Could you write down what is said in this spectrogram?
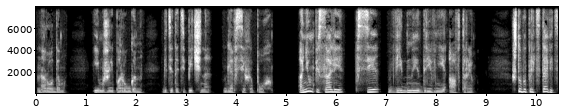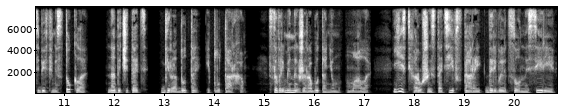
народом, им же и поруган, ведь это типично для всех эпох. О нем писали все видные древние авторы. Чтобы представить себе Фемистокла, надо читать Геродота и Плутарха. Современных же работ о нем мало. Есть хорошие статьи в старой дореволюционной серии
